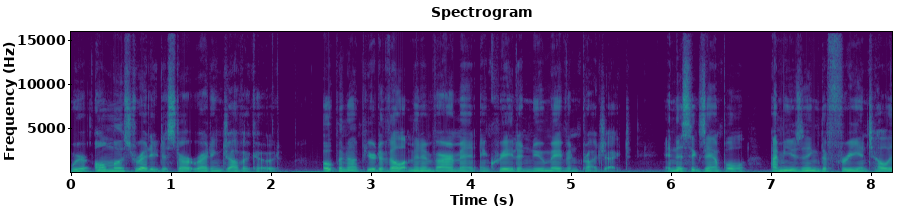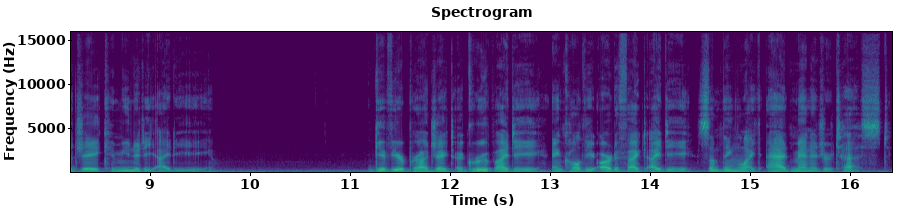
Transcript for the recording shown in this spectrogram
We're almost ready to start writing Java code. Open up your development environment and create a new Maven project. In this example, I'm using the free IntelliJ Community IDE. Give your project a group ID and call the artifact ID something like Ad Manager Test.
